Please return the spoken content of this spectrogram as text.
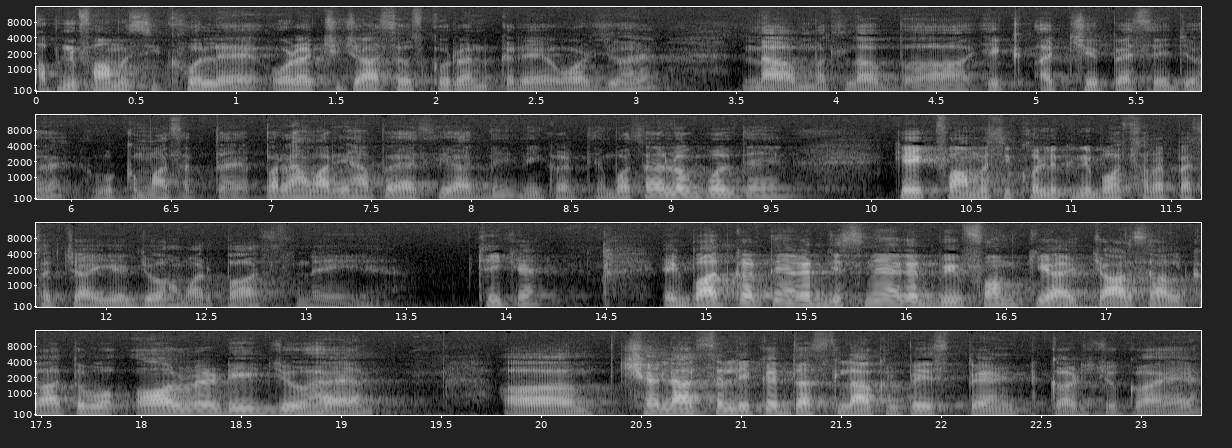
अपनी फार्मेसी खोले और अच्छी तरह से उसको रन करे और जो है, ना मतलब एक अच्छे पैसे जो है वो कमा सकता है। पर हमारे यहाँ पर ऐसे आदमी नहीं करते हैं। बहुत सारे लोग बोलते हैं कि एक फार्मेसी खोलने के लिए बहुत सारा पैसा चाहिए जो हमारे पास नहीं है। ठीक है? एक बात करते हैं, अगर जिसने अगर बी फॉर्म किया है चार साल का तो वो ऑलरेडी जो है छः लाख से लेकर दस लाख रुपए स्पेंड कर चुका है।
